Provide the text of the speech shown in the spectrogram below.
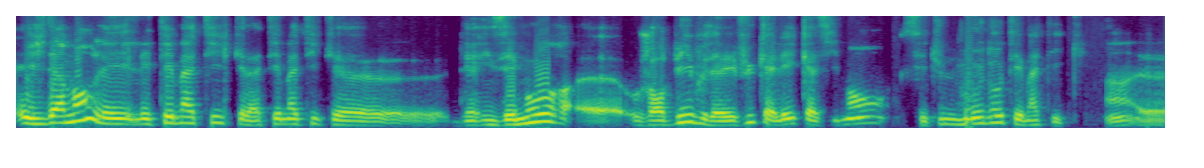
évidemment, les, thématiques, la thématique euh, d'Éric Zemmour, euh, aujourd'hui, vous avez vu qu'elle est quasiment, c'est une monothématique. Hein, euh,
